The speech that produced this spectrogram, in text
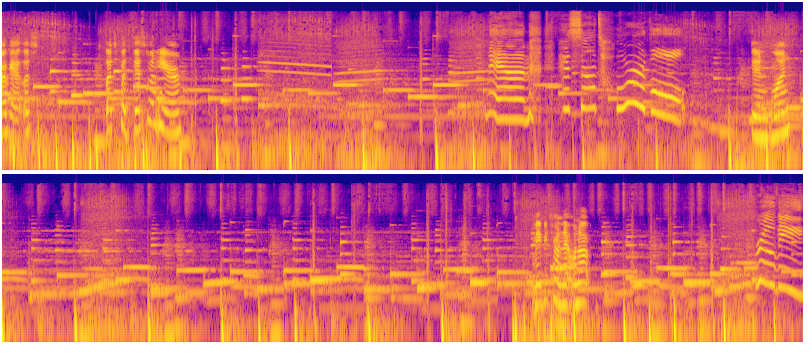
Okay, let's let's put this one here. Then one. Maybe turn that one up. Groovy.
